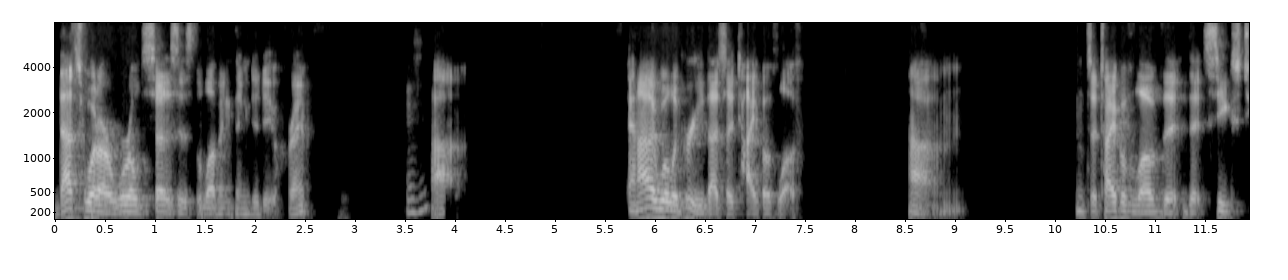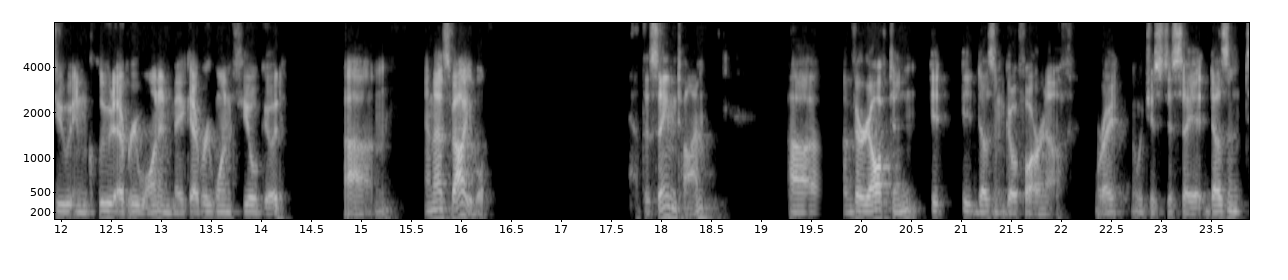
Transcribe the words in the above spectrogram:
That's what our world says is the loving thing to do, right? Mhm. Uh, and I will agree that's a type of love. Um, it's a type of love that that seeks to include everyone and make everyone feel good, um, and that's valuable. At the same time, uh, very often it it doesn't go far enough, right? Which is to say, it doesn't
